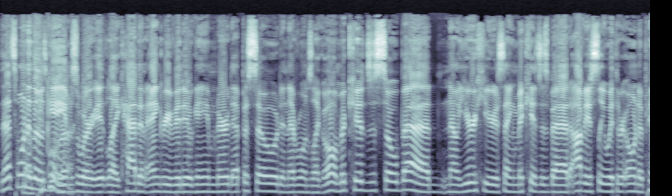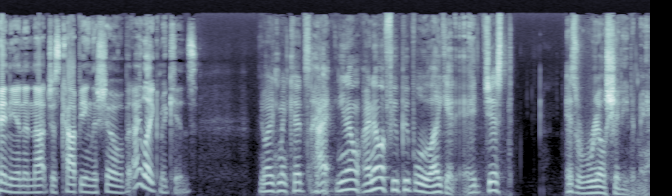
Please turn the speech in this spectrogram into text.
That's one Yeah, of those people are- games where it like had an angry video game nerd episode and everyone's like, "Oh, McKids is so bad." Now you're here saying McKids is bad, obviously with your own opinion and not just copying the show, but I like McKids. You like McKids? I you know I know a few people who like it. It just it's real shitty to me.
